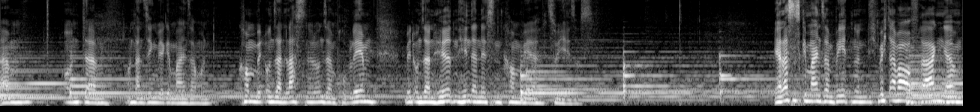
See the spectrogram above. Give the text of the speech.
Ähm, und, ähm, und dann singen wir gemeinsam und kommen mit unseren Lasten und unseren Problemen, mit unseren Hürden, Hindernissen, kommen wir zu Jesus. Ja, lass uns gemeinsam beten. Und ich möchte aber auch fragen, ähm,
